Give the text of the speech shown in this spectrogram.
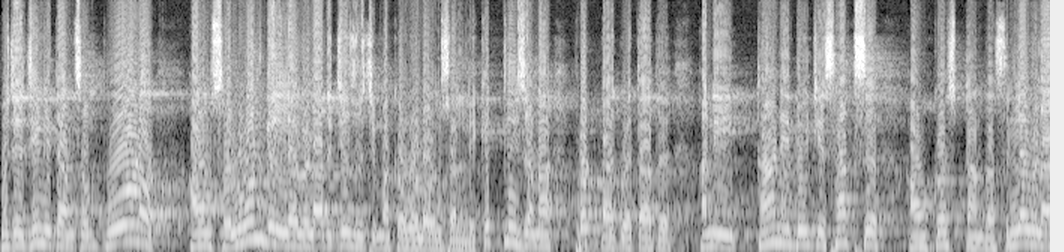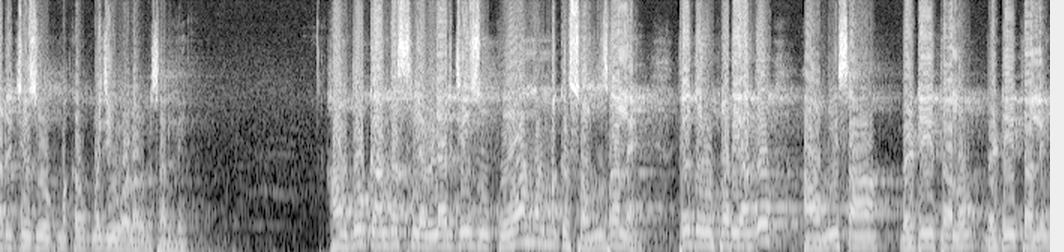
म्हज्या जिवितान संपूर्ण हांव सोलवून गेल्ल्या वेळार जेजूची म्हाका वळख जाल्ली कितलीं जाणां पडटाक वेतात आनी ताणें दिवची साक्ष हांव कश्टांत आसल्या वेळार जेजूक म्हाका म्हजी वळख जाल्ली हांव दुखांत आसल्या वेळार जेजू कोण म्हूण म्हाका समजलें. ते उपरांत हांव मिसां भेटयतालो भेटयतालीं.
